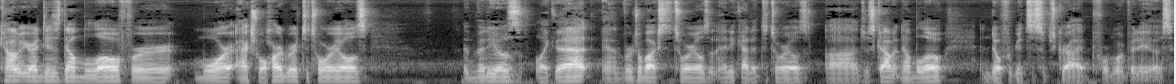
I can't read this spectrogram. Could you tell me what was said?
comment your ideas down below for more actual hardware tutorials and videos like that and VirtualBox tutorials and any kind of tutorials. Uh, just comment down below and don't forget to subscribe for more videos.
